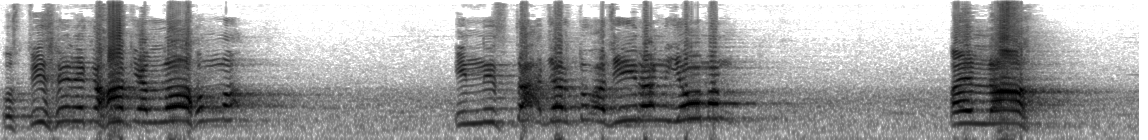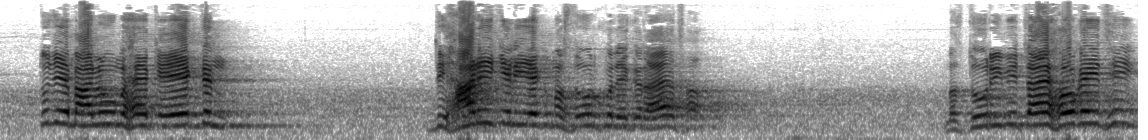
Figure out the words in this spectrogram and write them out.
اس تیسرے نے کہا کہ اللہ ان تو اجیرن یومن۔ اے اللہ، تجھے معلوم ہے کہ ایک دن دہاڑی کے لیے ایک مزدور کو لے کر آیا تھا۔ مزدوری بھی طے ہو گئی تھی۔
